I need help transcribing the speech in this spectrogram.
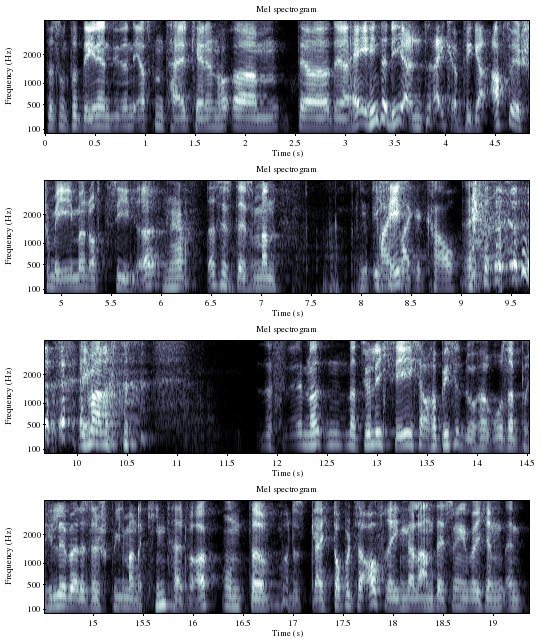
dass unter denen, die den ersten Teil kennen, ähm, der, der, hey, hinter dir ein dreiköpfiger Affe Schmäh immer noch zieht. Ja? ja. Das ist das. Man, you ich sehe like a cow. ich meine, das, natürlich sehe ich es auch ein bisschen durch eine rosa Brille, weil das ein Spiel meiner Kindheit war. Und da war das gleich doppelt so aufregend allein deswegen, weil ich ein, ein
